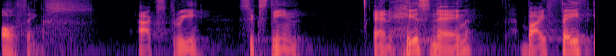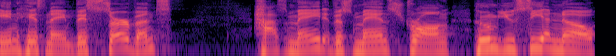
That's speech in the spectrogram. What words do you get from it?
all things. Acts 3 16. And his name, by faith in his name, this servant has made this man strong, whom you see and know,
